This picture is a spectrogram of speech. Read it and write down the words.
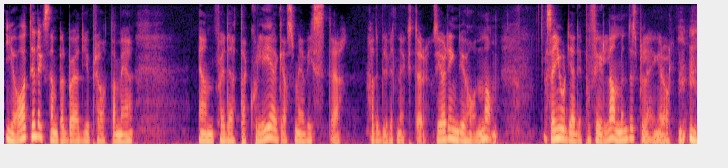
jag till exempel började ju prata med en för detta kollega som jag visste hade blivit nykter. Så jag ringde ju honom. Sen gjorde jag det på fyllan, men det spelar ingen roll.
